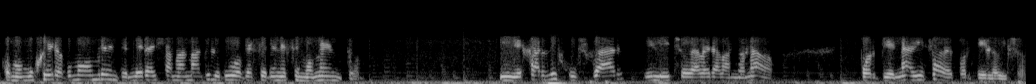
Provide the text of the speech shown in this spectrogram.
como mujer o como hombre entender a esa mamá que lo tuvo que hacer en ese momento y dejar de juzgar el hecho de haber abandonado, porque nadie sabe por qué lo hizo.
